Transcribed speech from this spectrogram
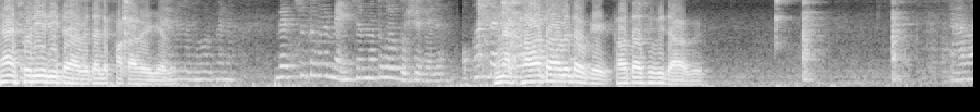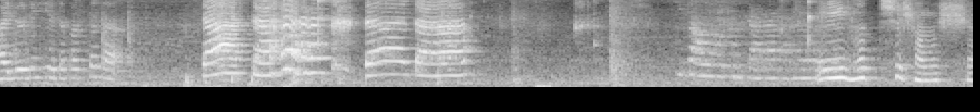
হ্যাঁ সরিয়ে দিতে হবে তাহলে ফাঁকা হয়ে যাবে। ধরবে না। বেশ তো তোমরা বেঞ্চের মতো করে বসে গেলে। ওখানটা না খাওয়াতে হবে তো ওকে খাওয়াতে অসুবিধা হবে। হ্যাঁ ভাই যদি খেতে পারতো তা টা টা টা টা এই হচ্ছে সমস্যা।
